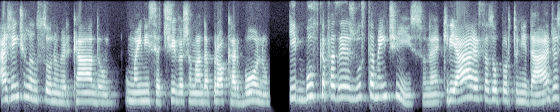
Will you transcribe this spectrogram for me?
A gente lançou no mercado uma iniciativa chamada Pro Carbono, que busca fazer justamente isso, né? Criar essas oportunidades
